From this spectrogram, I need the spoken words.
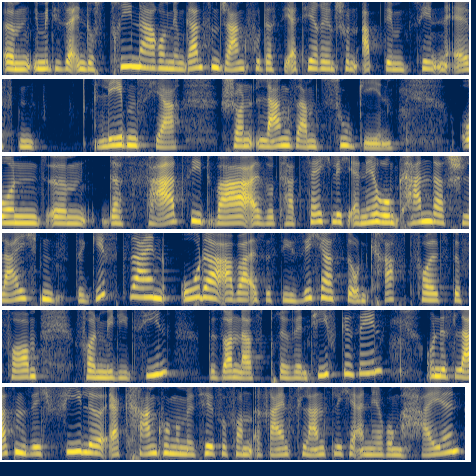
ähm, mit dieser Industrienahrung, dem ganzen Junkfood, dass die Arterien schon ab dem 10., 11. Lebensjahr schon langsam zugehen. Und ähm, das Fazit war also tatsächlich, Ernährung kann das schleichendste Gift sein oder aber es ist die sicherste und kraftvollste Form von Medizin, besonders präventiv gesehen. Und es lassen sich viele Erkrankungen mit Hilfe von rein pflanzlicher Ernährung heilen,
